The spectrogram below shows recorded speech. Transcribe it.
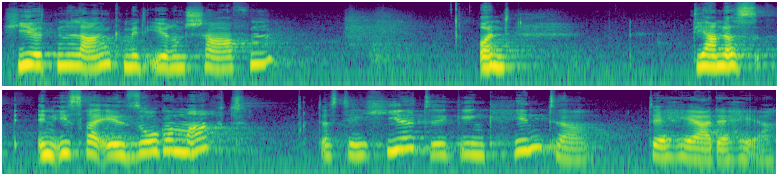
Hirten lang mit ihren Schafen. Und die haben das in Israel so gemacht, dass der Hirte ging hinter der Herde her.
